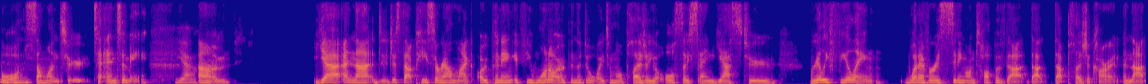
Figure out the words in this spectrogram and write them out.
for mm-hmm. someone to to enter me. Yeah. Um yeah and that just that piece around like opening if you want to open the doorway to more pleasure you're also saying yes to really feeling whatever is sitting on top of that that that pleasure current and that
